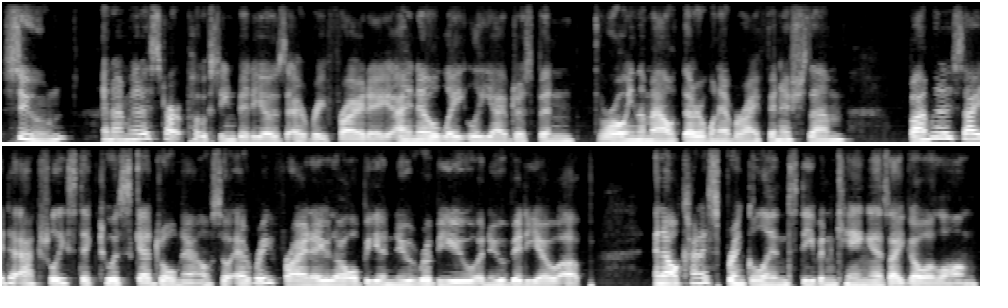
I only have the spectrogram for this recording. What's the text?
soon. And I'm going to start posting videos every Friday. I know lately I've just been throwing them out there whenever I finish them. But I'm going to decide to actually stick to a schedule now. So every Friday there will be a new review, a new video up. And I'll kind of sprinkle in Stephen King as I go along.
